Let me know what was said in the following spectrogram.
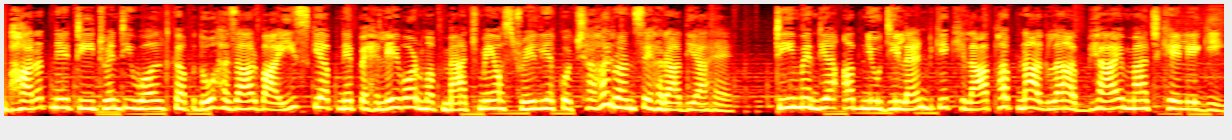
भारत ने टी ट्वेंटी वर्ल्ड कप 2022 के अपने पहले वार्म अप मैच में ऑस्ट्रेलिया को छह रन से हरा दिया है। टीम इंडिया अब न्यूजीलैंड के खिलाफ अपना अगला अभ्याय मैच खेलेगी।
